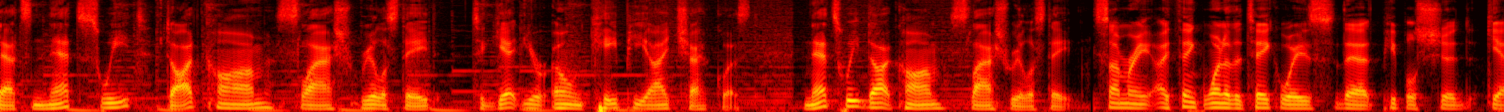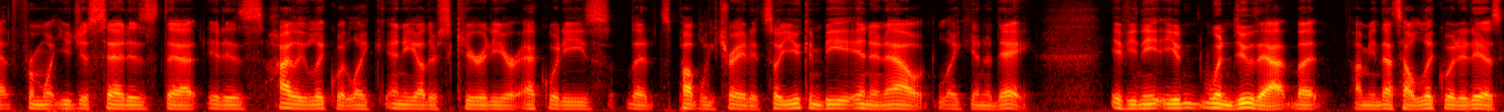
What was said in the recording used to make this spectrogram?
That's netsuite.com slash real estate to get your own KPI checklist. netsuite.com slash real estate. Summary I think one of the takeaways that people should get from what you just said is that it is highly liquid, like any other security or equities that's publicly traded. So you can be in and out like in a day. If you need, you wouldn't do that, but I mean, that's how liquid it is.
